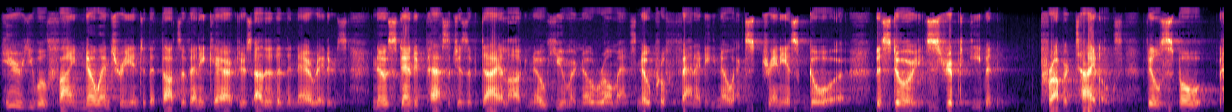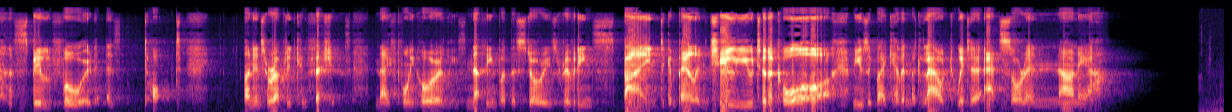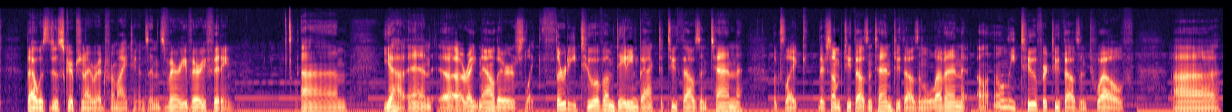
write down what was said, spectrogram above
Here you will find no entry into the thoughts of any characters other than the narrators, no standard passages of dialogue, no humor, no romance, no profanity, no extraneous gore. The story, stripped even proper titles, will spo- spill forward as uninterrupted confessions. Knifepoint Horror leaves nothing but the story's riveting spine to compel and chill you to the core. Music by Kevin MacLeod, Twitter at Soren. That was the description I read from iTunes, and it's very, very fitting. Um, yeah, and uh, right now there's like 32 of them dating back to 2010. Looks like there's some 2010, 2011, only two for 2012. Uh,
